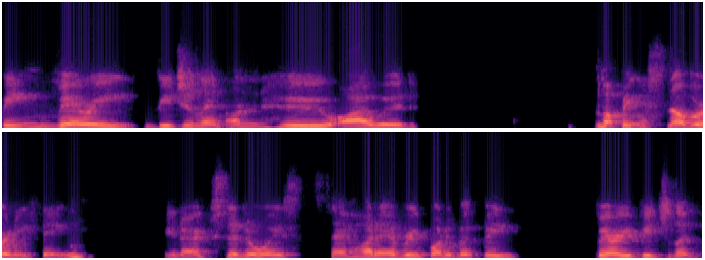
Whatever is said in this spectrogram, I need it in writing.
being very vigilant on who I would, not being a snob or anything, you know, because I'd always say hi to everybody, but be very vigilant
